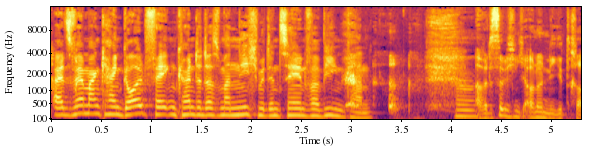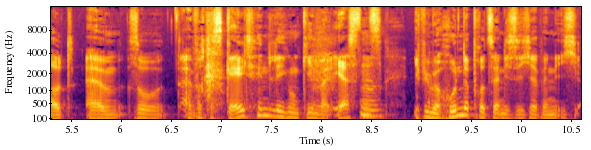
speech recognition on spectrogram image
Als wenn man kein Gold faken könnte, das man nicht mit den Zähnen verbiegen kann. Aber das habe ich mich auch noch nie getraut. Ähm, so einfach das Geld hinlegen und gehen, weil erstens, ich bin mir hundertprozentig sicher, wenn ich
